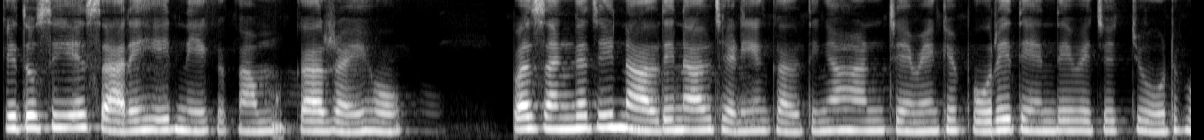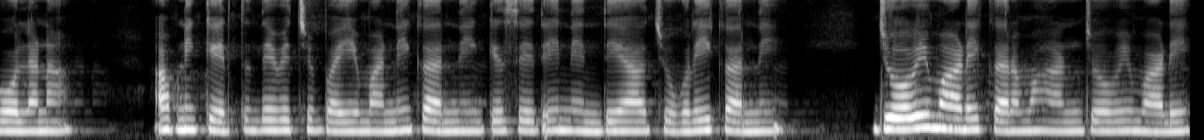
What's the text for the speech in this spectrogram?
ਕਿ ਤੁਸੀਂ ਇਹ ਸਾਰੇ ਹੀ ਨੇਕ ਕੰਮ ਕਰ ਰਹੇ ਹੋ। ਪਰ ਸੰਗਤ ਜੀ ਨਾਲ ਦੇ ਨਾਲ ਜਿਹੜੀਆਂ ਗਲਤੀਆਂ ਹਨ, ਜਿਵੇਂ ਕਿ ਪੂਰੇ ਦਿਨ ਦੇ ਵਿੱਚ ਝੂਠ ਬੋਲਣਾ ਆਪਣੀ ਕਿਰਤ ਦੇ ਵਿੱਚ ਬੇਈਮਾਨੀ ਕਰਨੀ, ਕਿਸੇ ਦੀ ਨਿੰਦਿਆ, ਚੁਗਲੀ ਕਰਨੀ, ਜੋ ਵੀ ਮਾੜੇ ਕਰਮ ਹਨ, ਜੋ ਵੀ ਮਾੜੇ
